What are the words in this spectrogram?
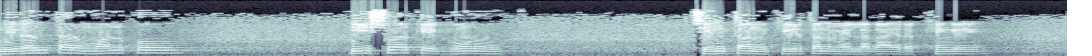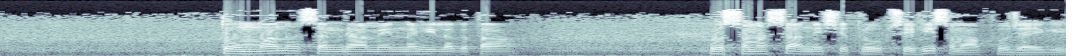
निरंतर मन को ईश्वर के गुण, चिंतन, कीर्तन में लगाए रखेंगे तो मन संध्या में नहीं लगता, वो समस्या निश्चित रूप से ही समाप्त हो जाएगी।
